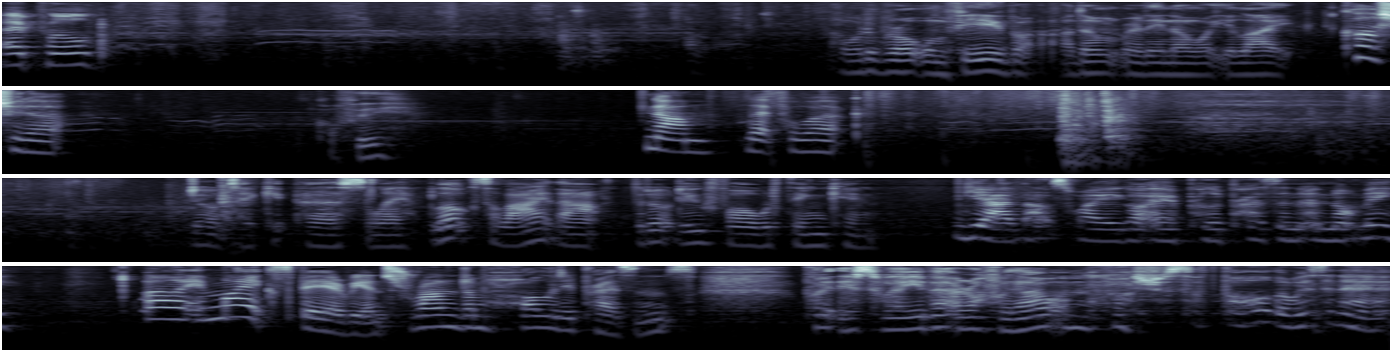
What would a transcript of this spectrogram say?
April. I would have brought one for you, but I don't really know what you like. Of course you don't. Coffee? No, I'm late for work. Don't take it personally. Blokes are like that. They don't do forward thinking. Yeah, that's why you got April a present and not me. Well, in my experience, random holiday presents, put it this way, you're better off without them. Oh, it's just a thought, though, isn't it?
